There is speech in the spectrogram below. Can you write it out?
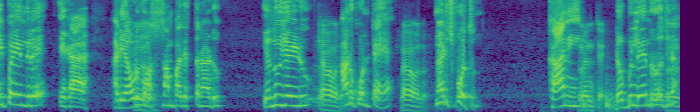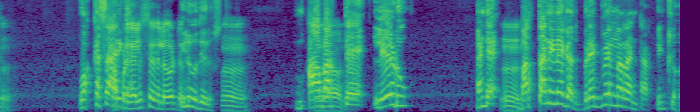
అయిపోయిందిలే. ఇక అది ఎవరి కోసం సంపాదిస్తున్నాడు? ఎందుకు చేయడు? అనుకుంటే నడిచిపోతుంది. కానీ డబ్బులు లేని రోజున ఒక్కసారి విలువ ఉమ్, ఆ భర్తే లేడు. అంటే భర్త నేనే కాదు బ్రెడ్ విన్నర్ అంటారు ఇంట్లో.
